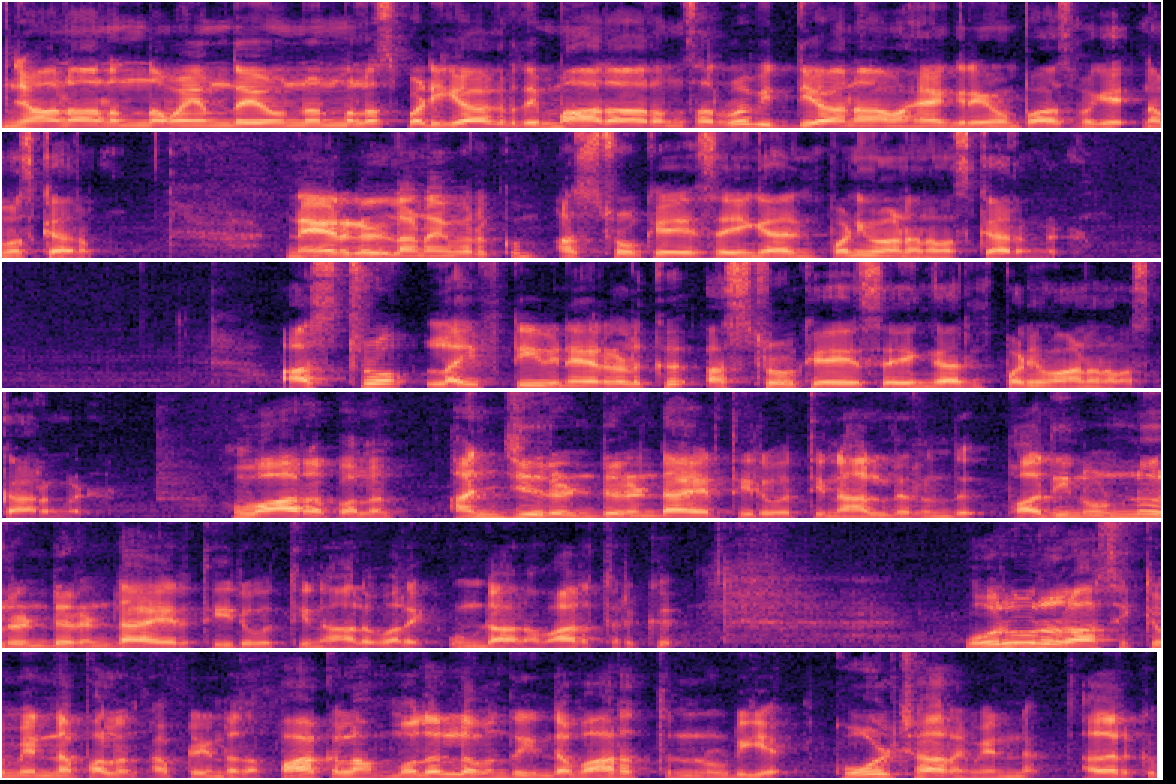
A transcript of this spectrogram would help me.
ஞானானந்தமயம் தேவம் நன்மலஸ்படிகாகிருதியும் ஆதாரம் சர்வ வித்யாநாமகேகிரியம் பாஸ்மகே. நமஸ்காரம். நேர்கள் அனைவருக்கும் அஸ்ட்ரோ கேஎஸ்ஐங்காரின் பணிவான நமஸ்காரங்கள். அஸ்ட்ரோ லைஃப் டிவி நேர்களுக்கு அஸ்ட்ரோ கேஎஸ்ஐங்காரின் பணிவான நமஸ்காரங்கள். வார பலன் அஞ்சு ரெண்டு ரெண்டாயிரத்தி இருபத்தி நாலுலேருந்து பதினொன்று ரெண்டு ரெண்டாயிரத்தி இருபத்தி நாலு வரை உண்டான வாரத்திற்கு ஒரு ஒரு ராசிக்கும் என்ன பலன் அப்படின்றத பார்க்கலாம். முதல்ல வந்து இந்த வாரத்தினுடைய கோல்சாரம் என்ன? அதற்கு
